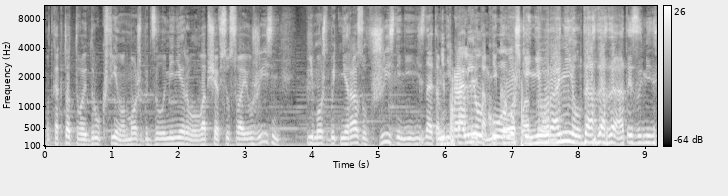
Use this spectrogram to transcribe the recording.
вот как тот твой друг Фин, он, может быть, заламинировал вообще всю свою жизнь, и, может быть, ни разу в жизни, не, не знаю, там, Не ни пролил капли, там, ни крошки не потом. уронил, да-да-да, а ты, зами-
